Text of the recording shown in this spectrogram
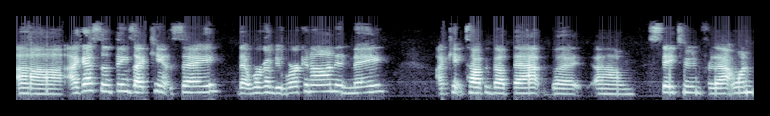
uh, I guess, some things I can't say that we're going to be working on in May. I can't talk about that, but um, stay tuned for that one.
